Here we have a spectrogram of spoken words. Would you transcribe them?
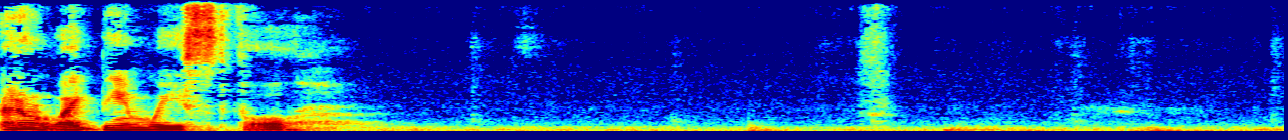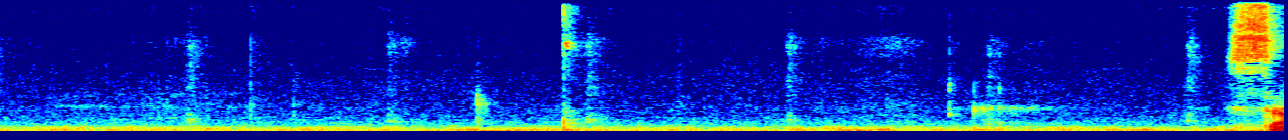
I don't like being wasteful So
